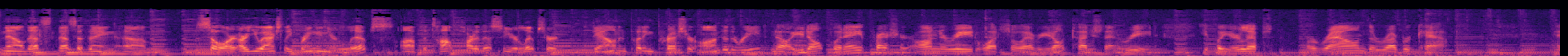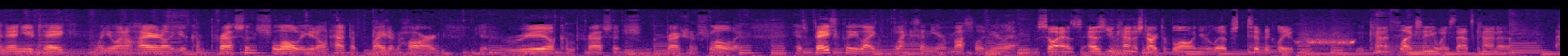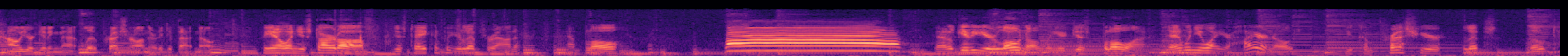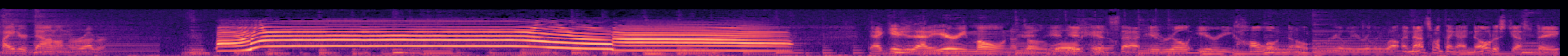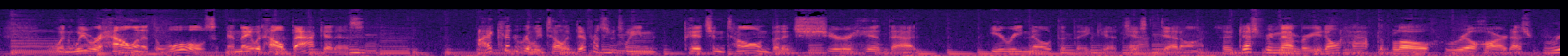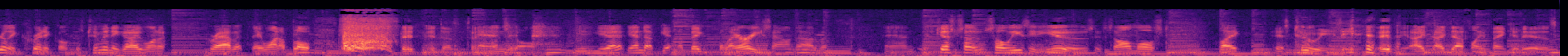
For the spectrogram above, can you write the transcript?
Now that's that's the thing. Um, so are, are you actually bringing your lips off the top part of this, so your lips are down and putting pressure onto the reed? No, you don't put any pressure on the reed whatsoever. You don't touch that reed. You put your lips around the rubber cap. And then you take, when you want a higher note, you compress it slowly. You don't have to bite it hard. Just real compress it, compression slowly. It's basically like flexing your muscle in your lip. So as as you kind of start to blow in your lips, typically it kind of flex anyways. That's kind of how you're getting that lip pressure on there to get that note. But you know, when you start off, just take and put your lips around it and blow. That'll give you your low note when you just blow on it. Then when you want your higher notes, you compress your lips a little tighter down on the rubber. That gives you that eerie moan of those it, wolves. It, it hits that real eerie hollow note really, really well. And that's one thing I noticed yesterday when we were howling at the wolves and they would howl back at us. I couldn't really tell the difference between pitch and tone, but it sure hit that eerie note that they get just Yeah. dead on. So just remember, you don't have to blow real hard. That's really critical because too many guys want to grab it. They want to blow, It, it doesn't take and much at all. you, you end up getting a big blary sound out of it. And it's just so, so easy to use. It's almost like it's too easy. It, I, I definitely think it is.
